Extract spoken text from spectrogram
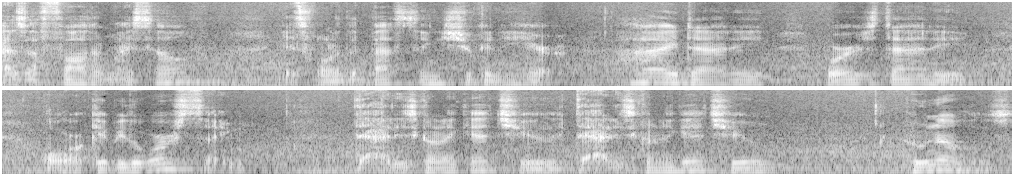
As a father myself, it's one of the best things you can hear. Hi, Daddy. Where's Daddy? Or it could be the worst thing. Daddy's gonna get you. Daddy's gonna get you. Who knows?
